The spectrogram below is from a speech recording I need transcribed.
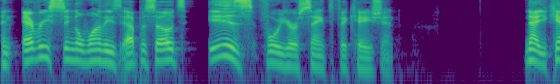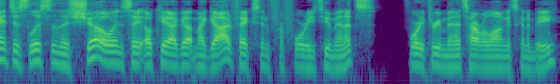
And every single one of these episodes is for your sanctification. Now, you can't just listen to this show and say, okay, I got my God fix in for 42 minutes, 43 minutes, however long it's going to be.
